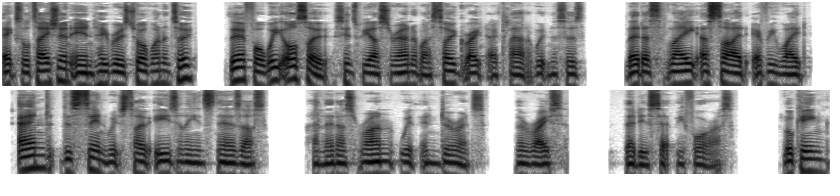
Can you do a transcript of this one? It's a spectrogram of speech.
exhortation in Hebrews 12 1 and 2. Therefore, we also, since we are surrounded by so great a cloud of witnesses, let us lay aside every weight and the sin which so easily ensnares us, and let us run with endurance the race that is set before us, looking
